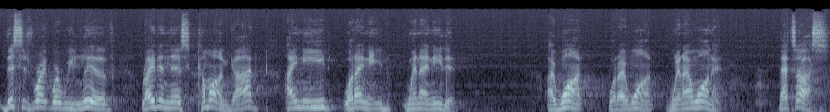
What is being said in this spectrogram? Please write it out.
this is right where we live, right in this come on, God, I need what I need when I need it. I want what I want when I want it. That's us.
